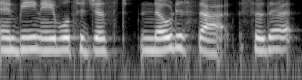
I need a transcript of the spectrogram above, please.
and being able to just notice that so that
